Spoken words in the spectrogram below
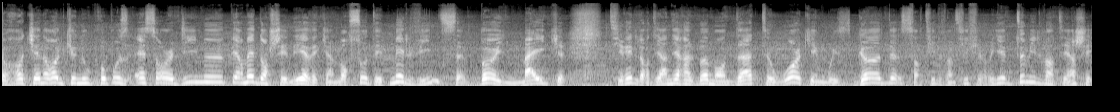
Rock'n'roll que nous propose SRD me permet d'enchaîner avec un morceau des Melvins, Boy Mike, tiré de leur dernier album en date Working with God, sorti le 26 février 2021 chez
